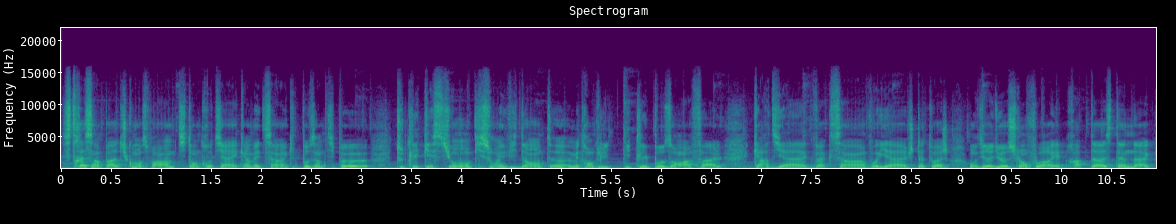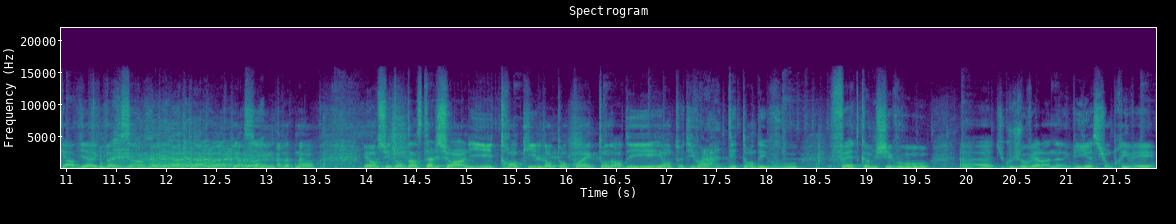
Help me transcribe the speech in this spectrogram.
C'est très sympa. Tu commences par un petit entretien avec un médecin qui te pose un petit peu euh, toutes les questions qui sont évidentes. euh, mais tranquille, il te les pose en rafale. Cardiaque, vaccin, voyage, tatouage. On dirait du hustle l'enfoiré. Rapta, stand-up, cardiaque, vaccin, voyage, tatouage, piercing, traitement. Et ensuite, on t'installe sur un lit, tranquille, dans ton coin avec ton ordi. Et on te dit voilà, détendez-vous, faites comme chez vous. Du coup, j'ai ouvert la navigation privée.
